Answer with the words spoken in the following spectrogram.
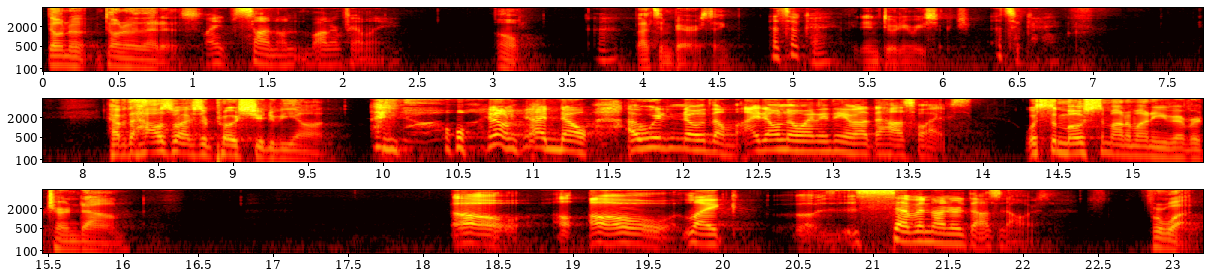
Don't know. Don't know who that is. my son on Modern Family. Oh, that's embarrassing. That's okay. I didn't do any research. That's okay. Have the housewives approached you to be on? I know. I don't. I know. I wouldn't know them. I don't know anything about the Housewives. What's the most amount of money you've ever turned down? Oh, oh, like seven hundred thousand dollars. For what?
